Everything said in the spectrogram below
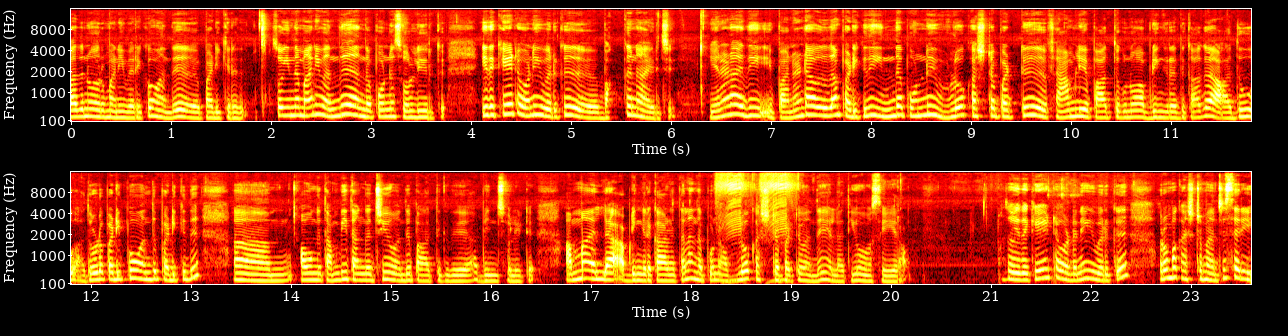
பதினோரு மணி வரைக்கும் வந்து படிக்கிறது. ஸோ இந்த மாதிரி வந்து அந்த பொண்ணு சொல்லியிருக்கு. இதை கேட்டவுடனே இவருக்கு பக்குன்னு ஆயிடுச்சு என்னடா இது பன்னெண்டாவது தான் படிக்குது இந்த பொண்ணு இவ்வளோ கஷ்டப்பட்டு ஃபேமிலியை பார்த்துக்கணும் அப்படிங்கிறதுக்காக அது அதோட படிப்பும் வந்து படிக்குது அவங்க தம்பி தங்கச்சியும் வந்து பார்த்துக்குது அப்படின்னு சொல்லிட்டு. அம்மா இல்லை அப்படிங்கிற காரணத்தால் அந்த பொண்ணு அவ்வளோ கஷ்டப்பட்டு வந்து எல்லாத்தையும் செய்கிறான் ஸோ இதை கேட்ட உடனே இவருக்கு ரொம்ப கஷ்டமாக இருந்துச்சு சரி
